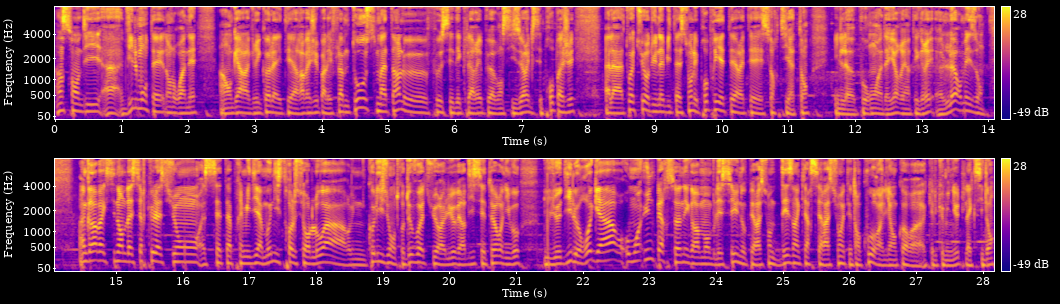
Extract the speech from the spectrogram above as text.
incendie à Villemontais dans le Rouennais. Un hangar agricole a été ravagé par les flammes tôt ce matin. Le feu s'est déclaré peu avant 6 heures. Il s'est propagé à la toiture d'une habitation. Les propriétaires étaient sortis à temps. Ils pourront d'ailleurs réintégrer leur maison. Un grave accident de la circulation cet après-midi à Monistrol-sur-Loire. Une collision entre deux voitures a lieu vers 17h au niveau du lieu dit Le Regard. Au moins une personne est gravement blessée. Une opération de désincarcération était en cours il y a encore euh, quelques minutes. L'accident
